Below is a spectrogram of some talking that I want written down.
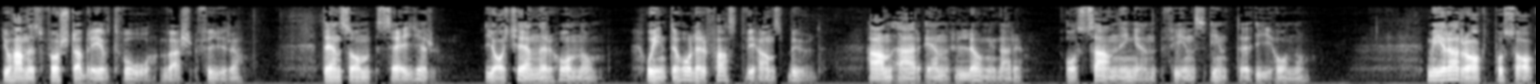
Johannes första brev 2, vers 4. Den som säger, jag känner honom och inte håller fast vid hans bud, han är en lögnare och sanningen finns inte i honom. Mera rakt på sak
